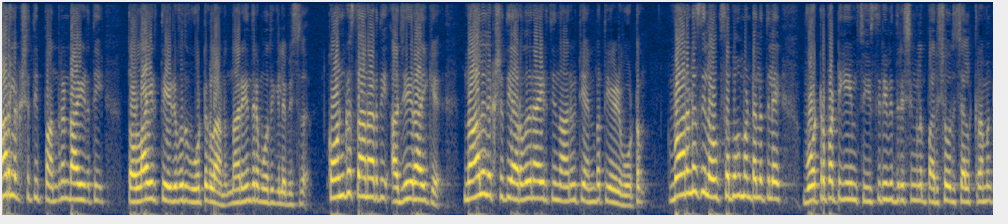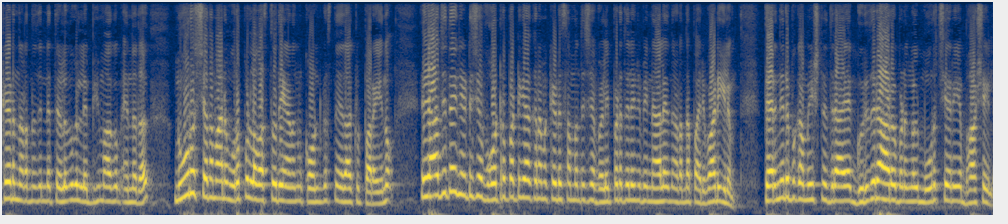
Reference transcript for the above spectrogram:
ആറ് ലക്ഷത്തി പന്ത്രണ്ടായിരത്തി തൊള്ളായിരത്തി എഴുപത് വോട്ടുകളാണ് നരേന്ദ്രമോദിക്ക് ലഭിച്ചത്. കോൺഗ്രസ് സ്ഥാനാർത്ഥി അജയ് റായിക്ക് നാല് ലക്ഷത്തി അറുപതിനായിരത്തി നാനൂറ്റി അൻപത്തിയേഴ് വോട്ടും വാരണസി ലോക്സഭാ മണ്ഡലത്തിലെ വോട്ടർ പട്ടികയും സി സി ടി വി ദൃശ്യങ്ങളും പരിശോധിച്ചാൽ ക്രമക്കേട് നടന്നതിന്റെ തെളിവുകൾ ലഭ്യമാകും എന്നത് നൂറ് ശതമാനം ഉറപ്പുള്ള വസ്തുതയാണെന്നും കോൺഗ്രസ് നേതാക്കൾ പറയുന്നു. രാജ്യത്തെ ഞെട്ടിച്ച വോട്ടർ പട്ടിക ക്രമക്കേട് സംബന്ധിച്ച വെളിപ്പെടുത്തലിന് പിന്നാലെ നടന്ന പരിപാടിയിലും തെരഞ്ഞെടുപ്പ് കമ്മീഷനെതിരായ ഗുരുതര ആരോപണങ്ങൾ മൂർച്ചേറിയ ഭാഷയിൽ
